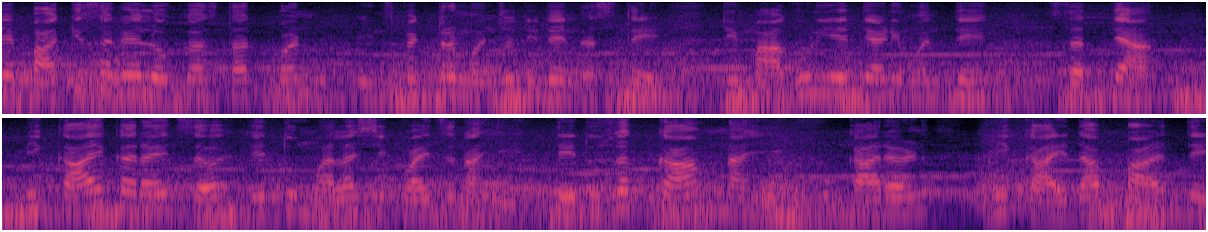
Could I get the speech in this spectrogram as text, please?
तिथे बाकी सगळे लोक असतात पण इन्स्पेक्टर मंजू तिथे नसते. ती मागून येते आणि म्हणते सत्या मी काय करायचं हे तू मला शिकवायचं नाही ते तुझं काम नाही. कारण मी कायदा पाळते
